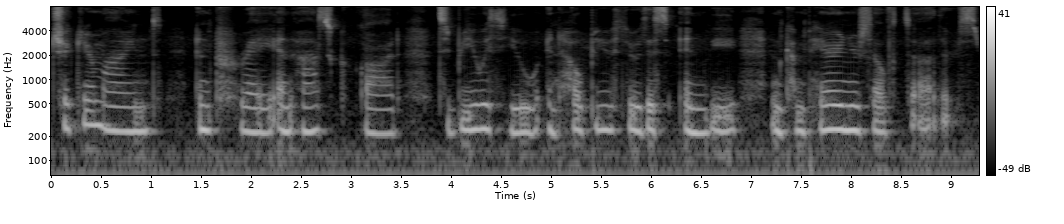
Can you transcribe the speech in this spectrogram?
Trick your mind and pray and ask God to be with you and help you through this envy and comparing yourself to others.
